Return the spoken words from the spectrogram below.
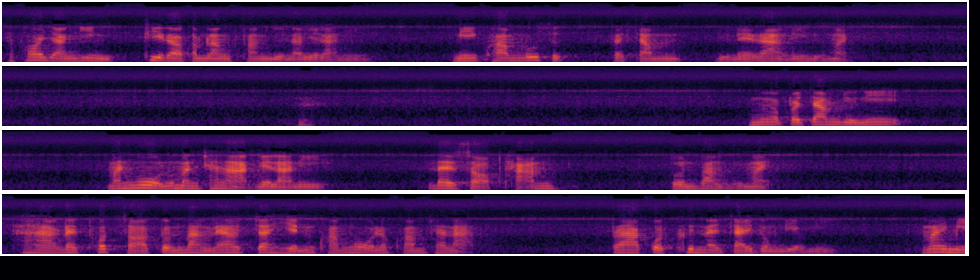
เฉพาะอย่างยิ่งที่เรากำลังฟังอยู่ในเวลานี้ มีความรู้สึกประจำอยู่ในร่างนี้หรือไม่ เมื่อประจำอยู่นี่มันโง่หรือมันฉลาดเวลานี้ ได้สอบถามตนบ้างหรือไม่ ถ้าหากได้ทดสอบตนบ้างแล้วจะเห็นความโง่และความฉลาด ปรากฏขึ้นในใจดวงเดียวนี้ ไม่มี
